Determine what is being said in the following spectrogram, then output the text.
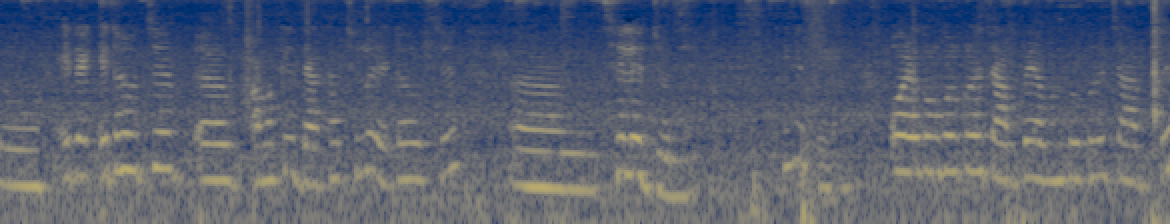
তো এটা এটা হচ্ছে আমাকে দেখাচ্ছিল এটা হচ্ছে ছেলের জন্য ঠিক আছে? ও এরকম করে করে চাপবে এমন করে করে চাপবে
